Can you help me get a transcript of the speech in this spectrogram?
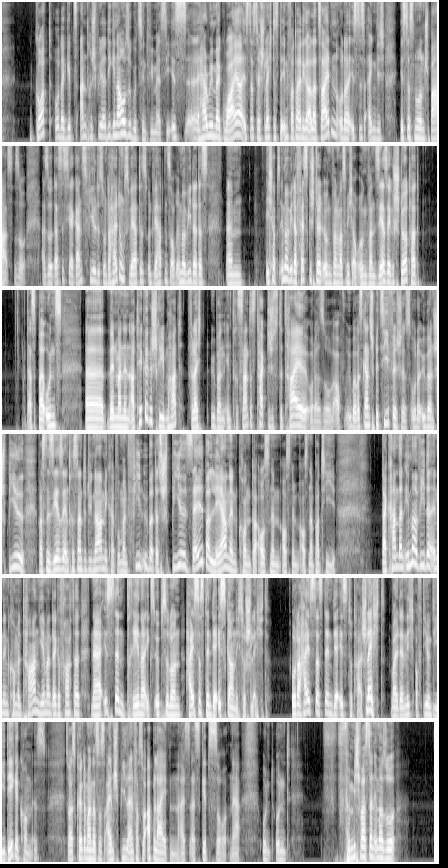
Gott oder gibt es andere Spieler, die genauso gut sind wie Messi? Ist äh, Harry Maguire, ist das der schlechteste Innenverteidiger aller Zeiten oder ist es eigentlich, ist das nur ein Spaß? So, also das ist ja ganz viel des Unterhaltungswertes und wir hatten es auch immer wieder, dass ähm, ich habe es immer wieder festgestellt irgendwann, was mich auch irgendwann sehr, sehr gestört hat, dass bei uns äh, wenn man einen Artikel geschrieben hat, vielleicht über ein interessantes taktisches Detail oder so, auch über was ganz Spezifisches oder über ein Spiel, was eine sehr, sehr interessante Dynamik hat, wo man viel über das Spiel selber lernen konnte aus, einem, aus, einem, aus einer Partie. Da kam dann immer wieder in den Kommentaren jemand, der gefragt hat, naja, ist denn Trainer XY, heißt das denn, der ist gar nicht so schlecht? Oder heißt das denn, der ist total schlecht, weil der nicht auf die und die Idee gekommen ist? So als könnte man das aus einem Spiel einfach so ableiten, als, als gibt's so, ja. Und, und für mich war es dann immer so,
